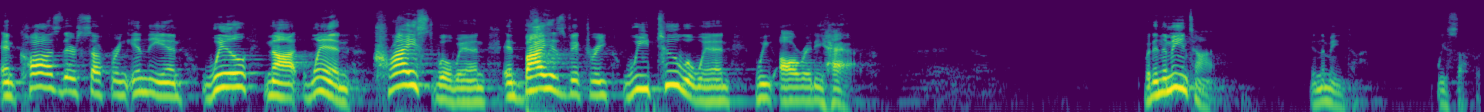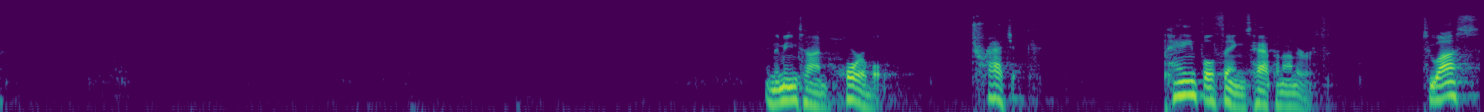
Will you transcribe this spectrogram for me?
and caused their suffering in the end will not win. Christ will win, and by his victory, we too will win. We already have. But in the meantime, in the meantime, we suffer. In the meantime, horrible, tragic, painful things happen on earth to us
